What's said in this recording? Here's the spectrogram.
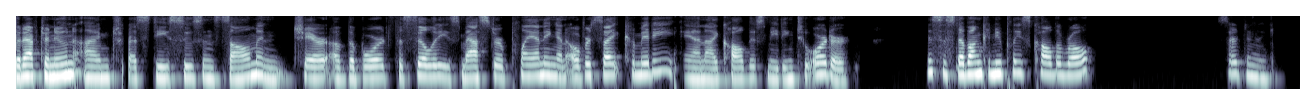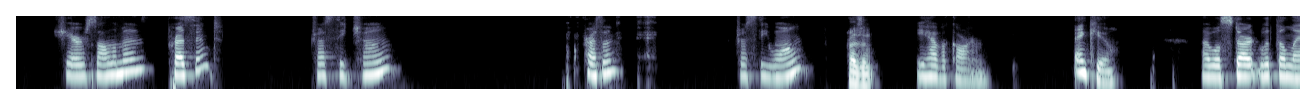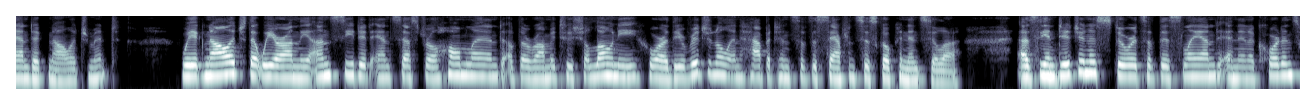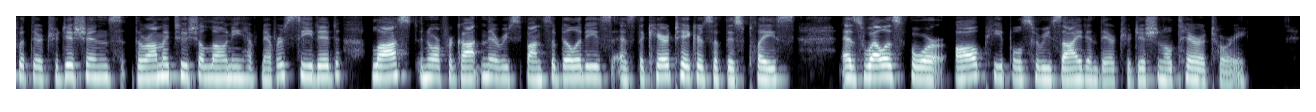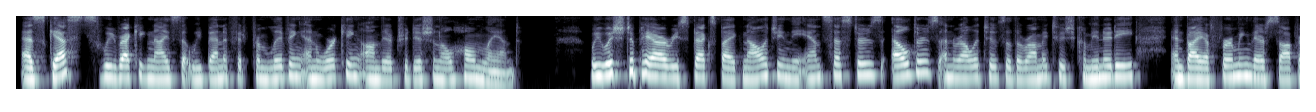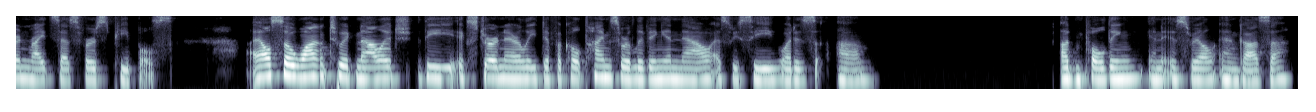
Good afternoon. I'm trustee Susan Solomon, Chair of the Board Facilities Master Planning and Oversight Committee, and I call this meeting to order. Mrs. Esteban, can you please call the roll? Certainly. Chair Solomon, Present? trustee Chung, Present. trustee Wong, Present. you have a quorum. Thank you. I will start with the land acknowledgement. We acknowledge that we are on the unceded ancestral homeland of the Ramaytush Ohlone, who are the original inhabitants of the San Francisco Peninsula. As the indigenous stewards of this land and in accordance with their traditions, the Ramaytush Ohlone have never ceded, lost, nor forgotten their responsibilities as the caretakers of this place, as well as for all peoples who reside in their traditional territory. As guests, we recognize that we benefit from living and working on their traditional homeland. We wish to pay our respects by acknowledging the ancestors, elders, and relatives of the Ramaytush community and by affirming their sovereign rights as First Peoples. I also want to acknowledge the extraordinarily difficult times we're living in now as we see what is um, unfolding in Israel and Gaza.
